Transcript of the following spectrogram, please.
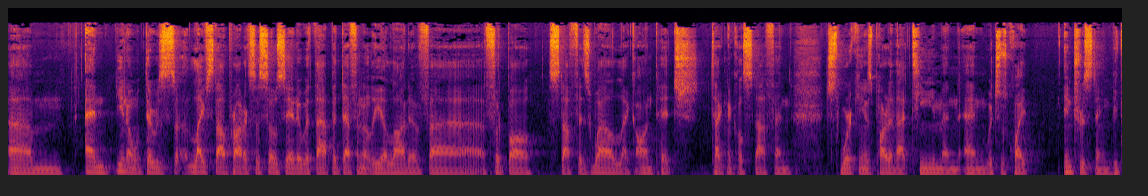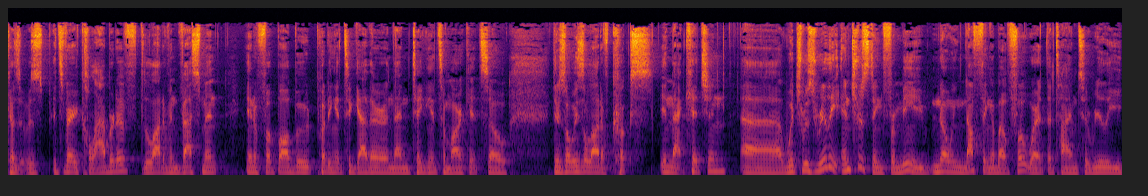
Um, and you know there was lifestyle products associated with that, but definitely a lot of uh, football stuff as well, like on pitch technical stuff, and just working as part of that team, and and which was quite interesting because it was it's very collaborative, a lot of investment in a football boot, putting it together, and then taking it to market. So there's always a lot of cooks in that kitchen, uh, which was really interesting for me, knowing nothing about footwear at the time, to really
